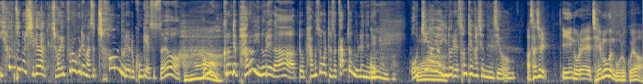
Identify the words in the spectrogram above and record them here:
현진우 씨가 저희 프로그램 와서 처음 노래를 공개했었어요. 아, 그런데 바로 이 노래가 또 방송을 타서 깜짝 놀랐는데 어머, 어찌하여 우와. 이 노래를 선택하셨는지요? 아, 사실 이 노래 제목은 모르고요.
